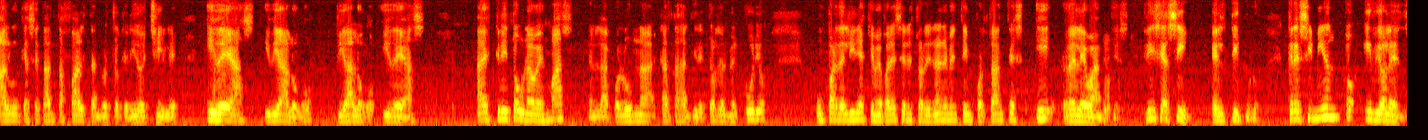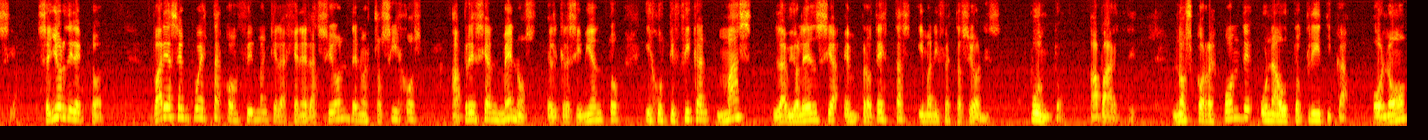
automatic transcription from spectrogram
algo que hace tanta falta en nuestro querido Chile, ideas y diálogo, diálogo, ideas, ha escrito una vez más en la columna Cartas al director del Mercurio un par de líneas que me parecen extraordinariamente importantes y relevantes. Dice así el título, Crecimiento y violencia. Señor director, varias encuestas confirman que la generación de nuestros hijos aprecian menos el crecimiento y justifican más la violencia en protestas y manifestaciones. Punto. Aparte. Nos corresponde una autocrítica o no,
